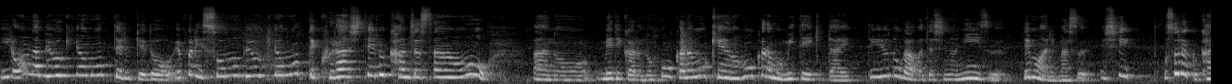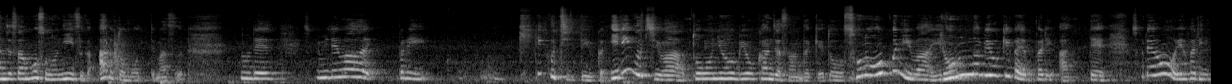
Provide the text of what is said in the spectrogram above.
いろんな病気を持ってるけどやっぱりその病気を持って暮らしてる患者さんをあのメディカルの方からもケアの方からも見ていきたいっていうのが私のニーズでもあります。しおそらく患者さんもそのニーズがあると思ってます。のでそういう意味ではやっぱり切り口っていうか入り口は糖尿病患者さんだけどその奥にはいろんな病気がやっぱりあってそれをやはり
